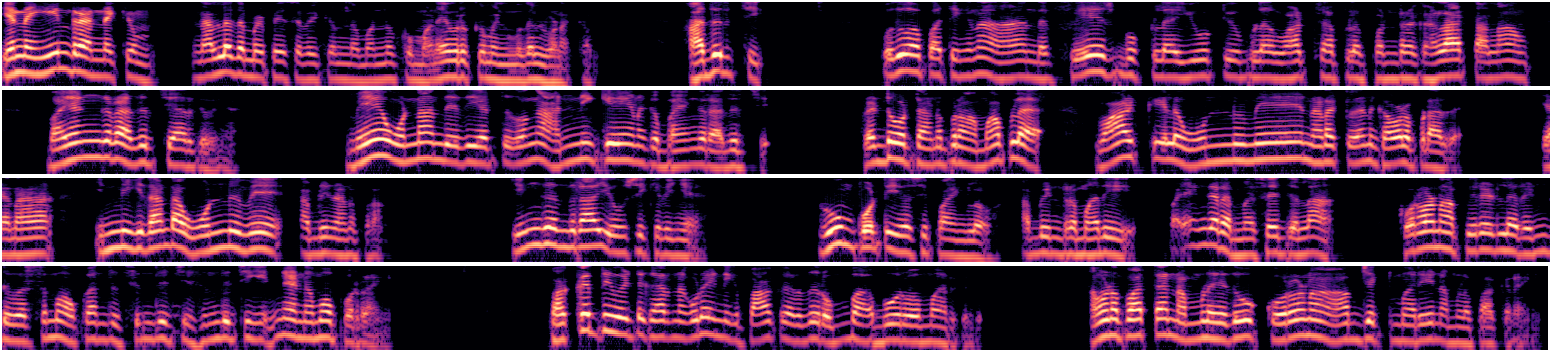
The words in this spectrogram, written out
என்னை ஈன்ற அன்னைக்கும் நல்ல தமிழ் பேச வைக்கும் இந்த மண்ணுக்கும் அனைவருக்கும் என் முதல் வணக்கம். அதிர்ச்சி. பொதுவாக பார்த்தீங்கன்னா இந்த ஃபேஸ்புக்கில் யூடியூப்பில் வாட்ஸ்அப்பில் பண்ணுற கலாட்டாலாம் பயங்கர அதிர்ச்சியாக இருக்குதுங்க. மே ஒன்றாந்தேதி எடுத்துக்கோங்க அன்றைக்கே எனக்கு பயங்கர அதிர்ச்சி. ஃப்ரெண்டு ஒருத்தன் அனுப்புகிறான் மாப்பிள்ள வாழ்க்கையில் ஒன்றுமே நடக்கலைன்னு கவலைப்படாது. ஏன்னா இன்றைக்கி தாண்டா ஒன்றுமே அப்படின்னு அனுப்புகிறான் எங்கேருந்துடா யோசிக்கிறீங்க? ரூம் போட்டு யோசிப்பாங்களோ அப்படின்ற மாதிரி பயங்கர மெசேஜ் எல்லாம் கொரோனா பீரியடில் ரெண்டு வருஷமாக உட்காந்து சிந்திச்சு சிந்திச்சு என்னென்னமோ போடுறாங்க. பக்கத்து வீட்டுக்காரனை கூட இன்றைக்கி பார்க்கறது ரொம்ப அபூர்வமாக இருக்குது. அவனை பார்த்தா நம்மளை ஏதோ கொரோனா ஆப்ஜெக்ட் மாதிரியே நம்மளை பார்க்குறாங்க.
